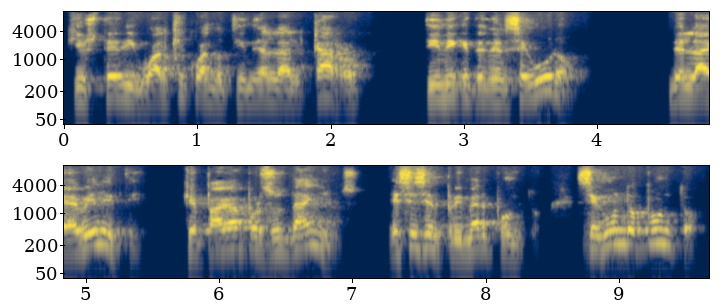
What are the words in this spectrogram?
que usted, igual que cuando tiene el carro, tiene que tener seguro de liability, que paga por sus daños. Ese es el primer punto. Segundo punto,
